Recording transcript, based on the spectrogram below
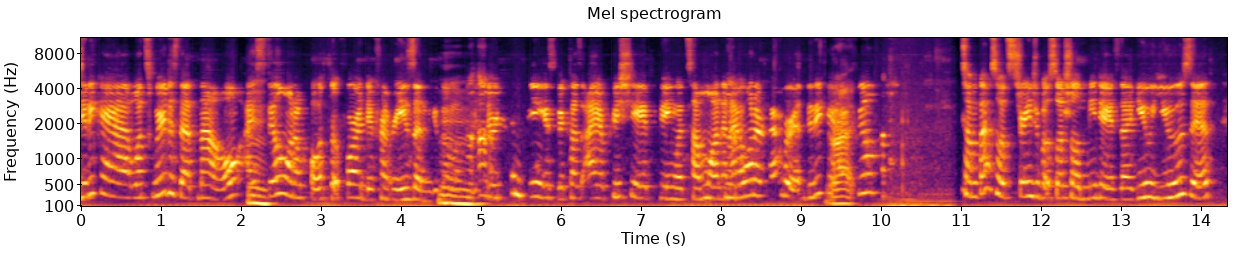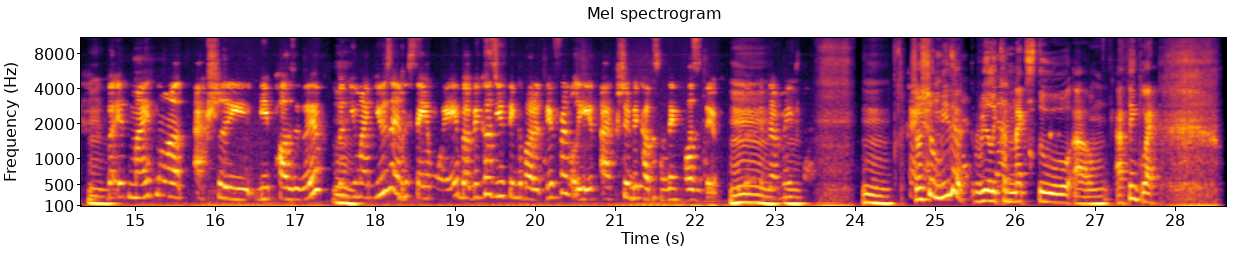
jadi kayak what's weird is that now I Hmm. still want to post it for a different reason gitu loh. Hmm. The reason being is because I appreciate being with someone and I want to remember it. Jadi kayak I feel sometimes what's strange about social media is that you use it Hmm. but it might not actually be positive but Mm. you might use it in the same way but because you think about it differently it actually becomes something positive if Hmm, that makes hmm. sense Hmm. Social media really yeah. connects to um I think like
